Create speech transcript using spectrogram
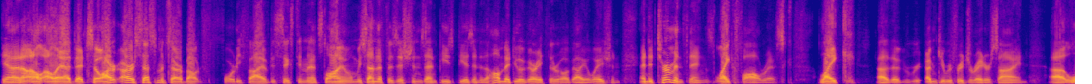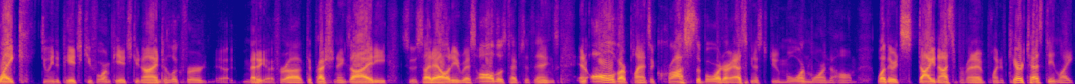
Yeah, and I'll, I'll add that. So our, our assessments are about 45 to 60 minutes long. And when we send the physicians and PCPs into the home, they do a very thorough evaluation and determine things like fall risk, like uh, the re empty refrigerator sign, uh, like doing the PHQ4 and PHQ9 to look for uh, for uh, depression, anxiety, suicidality risk, all those types of things. And all of our plans across the board are asking us to do more and more in the home, whether it's diagnostic preventative point of care testing like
